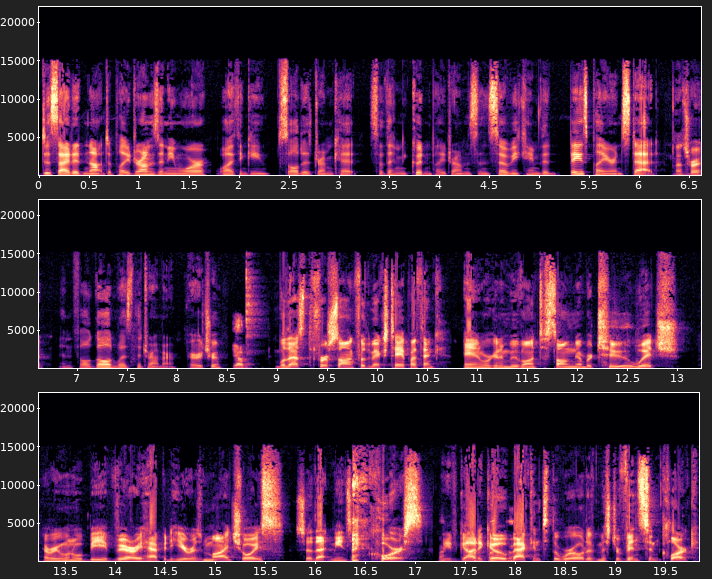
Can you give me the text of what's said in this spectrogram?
decided not to play drums anymore. Well, I think he sold his drum kit, so then he couldn't play drums, and so became the bass player instead. That's right. And Phil Gould was the drummer. Very true. Yep. Well, that's the first song for the mixtape, I think. And we're going to move on to song number two, which everyone will be very happy to hear is my choice. So that means, of course, we've got to go back into the world of Mr. Vincent Clarke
